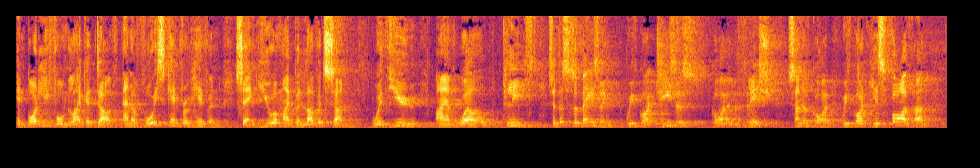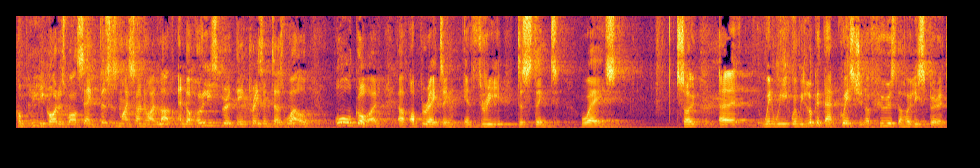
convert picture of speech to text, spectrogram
in bodily form like a dove, and a voice came from heaven saying, You are my beloved Son, with you I am well pleased. So this is amazing. We've got Jesus, God in the flesh, Son of God. We've got his Father, completely God as well, saying, This is my Son who I love. And the Holy Spirit there present as well, all God uh, operating in three distinct ways. So, uh, when we, when we look at that question of who is the Holy Spirit,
